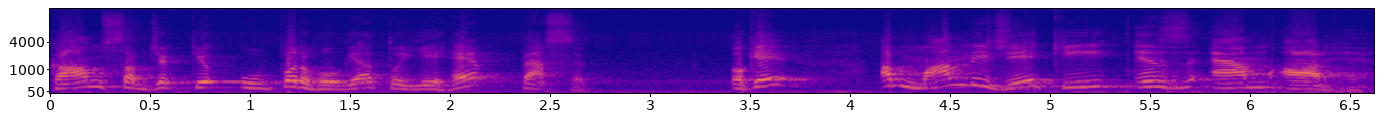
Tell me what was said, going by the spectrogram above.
काम सब्जेक्ट के ऊपर हो गया तो ये है पैसिव ओके अब मान लीजिए कि इज़ एम आर है।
